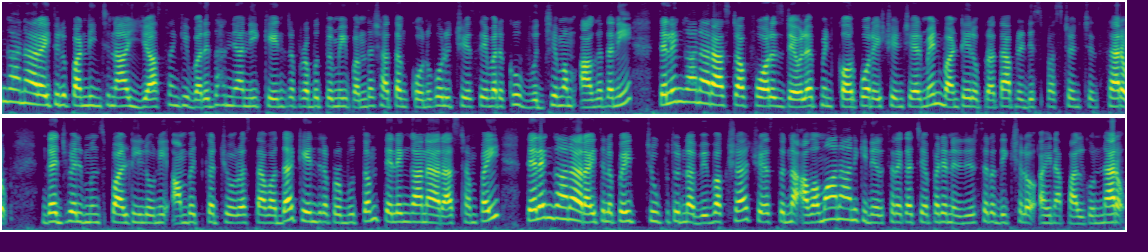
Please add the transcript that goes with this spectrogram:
తెలంగాణ రైతులు పండించిన యాసంగి వరిధాన్యాన్ని కేంద్ర ప్రభుత్వమే వంద శాతం కొనుగోలు చేసే వరకు ఉద్యమం ఆగదని తెలంగాణ రాష్ట్ర forest development corporation chairman Vanteru Pratap Reddy స్పష్టం చేశారు. గజ్వెల్ మున్సిపాలిటీలోని అంబేద్కర్ చౌరస్తా వద్ద కేంద్ర ప్రభుత్వం తెలంగాణ రాష్ట్రంపై తెలంగాణ రైతులపై చూపుతున్న వివక్ష చేస్తున్న అవమానానికి నిరసనగా చేపట్టిన నిరసన దీక్షలో ఆయన పాల్గొన్నారు.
